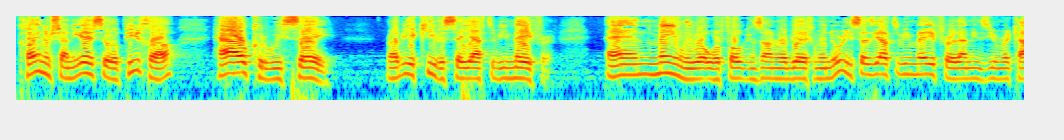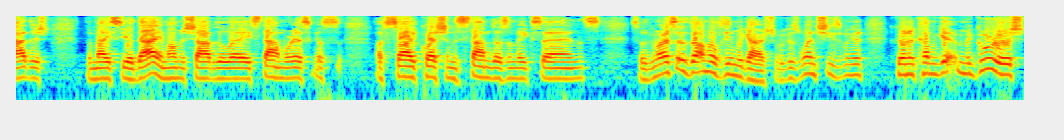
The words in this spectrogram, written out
Kainim Shaniyeh how could we say, Rabbi Akiva say you have to be Mefer? And mainly what we're focusing on, Rabbi Yechim Nuri says you have to be Mefer. That means you're Mekadesh, the Maisi Yadayim, Hamashabdale, Stam. We're asking a, a, side question. Stam doesn't make sense. So the Gemara says, because when she's going to come get Megurish,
